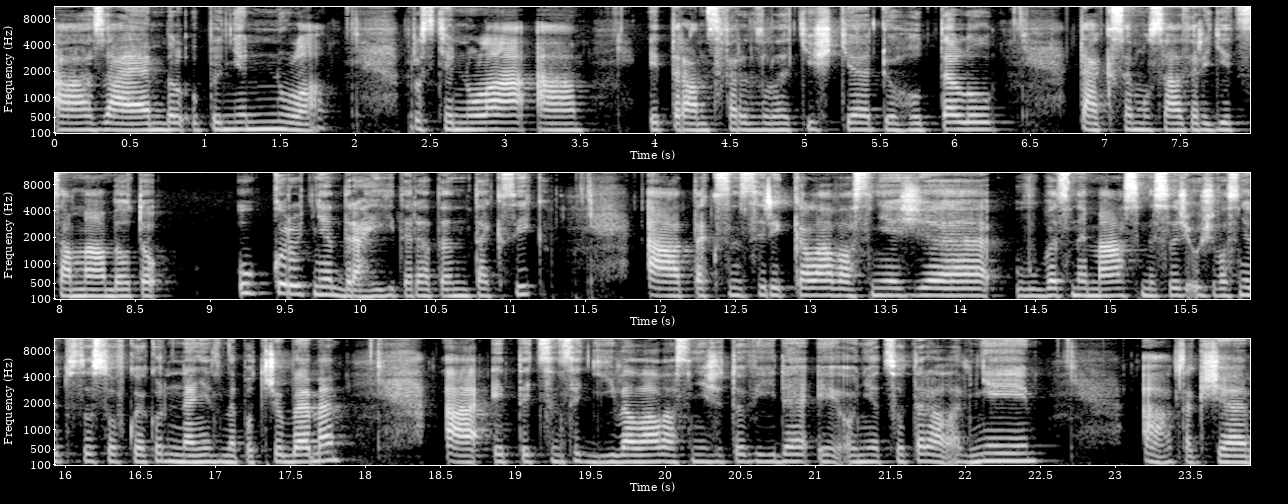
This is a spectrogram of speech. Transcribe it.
a zájem byl úplně nula. Prostě nula a i transfer z letiště do hotelu, tak se musela zřídit sama. Byl to ukrutně drahý, teda ten taxík. A tak jsem si říkala vlastně, že vůbec nemá smysl, že už vlastně tu cestovku jako na nic nepotřebujeme. A i teď jsem se dívala vlastně, že to vyjde i o něco teda levněji. A takže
